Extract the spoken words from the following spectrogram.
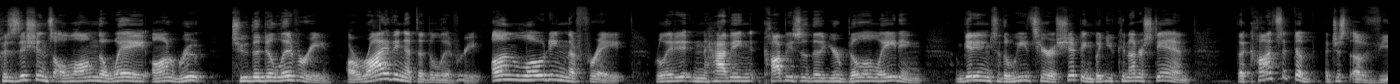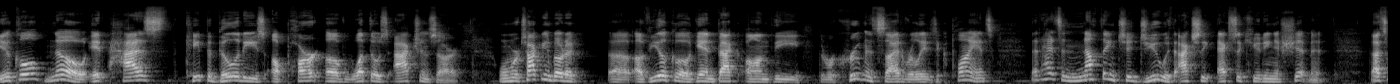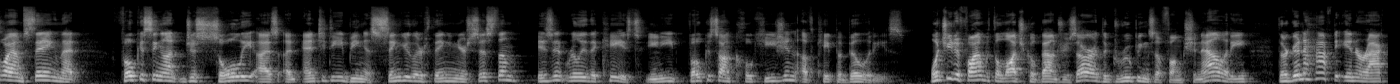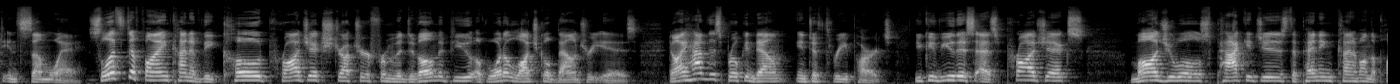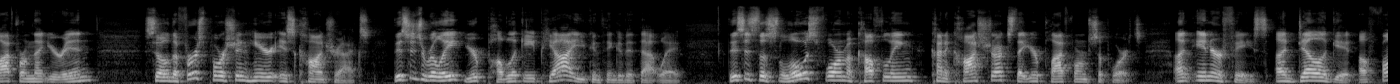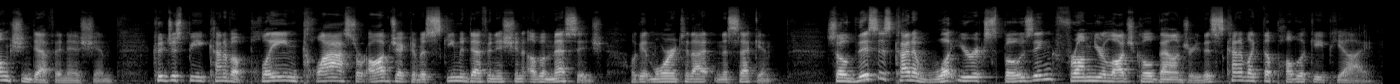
positions along the way en route to the delivery, arriving at the delivery, unloading the freight, related and having copies of the, your bill of lading. I'm getting into the weeds here of shipping, but you can understand the concept of just a vehicle, no, it has capabilities a part of what those actions are. When we're talking about a, uh, a vehicle, again, back on the, the recruitment side related to compliance, that has nothing to do with actually executing a shipment. That's why I'm saying that Focusing on just solely as an entity being a singular thing in your system isn't really the case. You need focus on cohesion of capabilities. Once you define what the logical boundaries are, the groupings of functionality, they're gonna have to interact in some way. So let's define kind of the code project structure from a development view of what a logical boundary is. Now I have this broken down into three parts. You can view this as projects, modules, packages, depending kind of on the platform that you're in. So the first portion here is contracts. This is really your public API, you can think of it that way. This is the lowest form of coupling kind of constructs that your platform supports. An interface, a delegate, a function definition. Could just be kind of a plain class or object of a schema definition of a message. I'll get more into that in a second. So this is kind of what you're exposing from your logical boundary. This is kind of like the public API.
